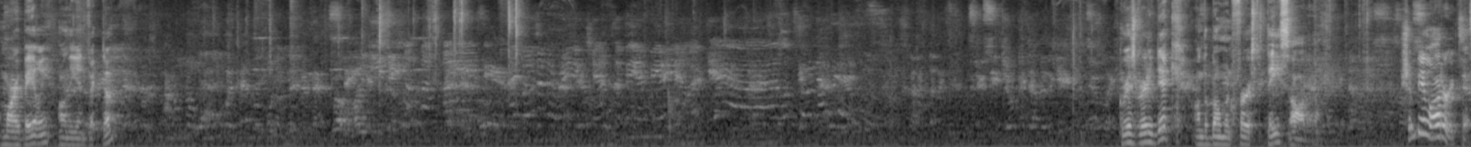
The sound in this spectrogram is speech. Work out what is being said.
Amari Bailey on the Invicta. Grizz Grady Dick on the Bowman first base auto. Should be a lottery pick.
